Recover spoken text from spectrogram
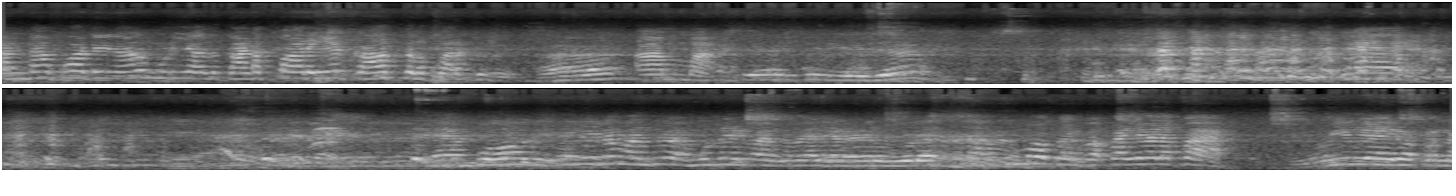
என்ன போட்டீங்கன்னாலும் முடியாது. கடப்பாறையே காத்துல பறக்குது? ஆமா. சரி போகுது இல்லைன்னா வந்து முன்னாடி வாங்க. சும்மா போயிருப்பா பையன் வேலைப்பா. வீடு ஆயிரம்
